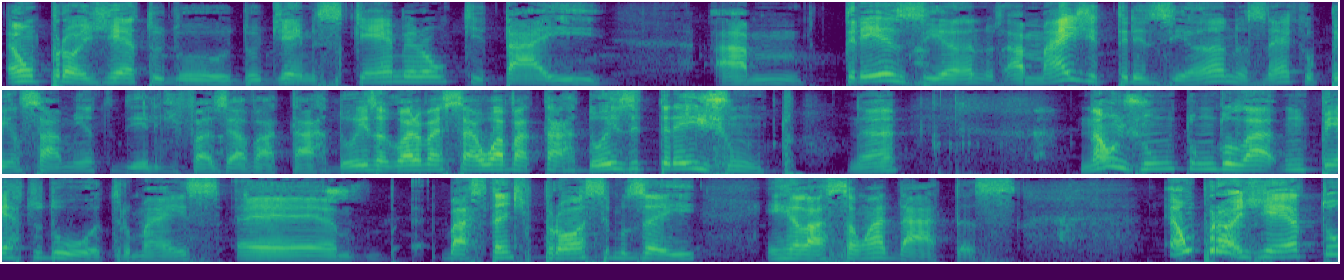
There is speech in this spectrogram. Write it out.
é um projeto do, do James Cameron que tá aí há 13 anos, há mais de 13 anos, né? Que o pensamento dele de fazer Avatar 2, agora vai sair o Avatar 2 e 3 junto, né? Não junto, um, do la um perto do outro, mas é, bastante próximos aí em relação a datas. É um projeto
